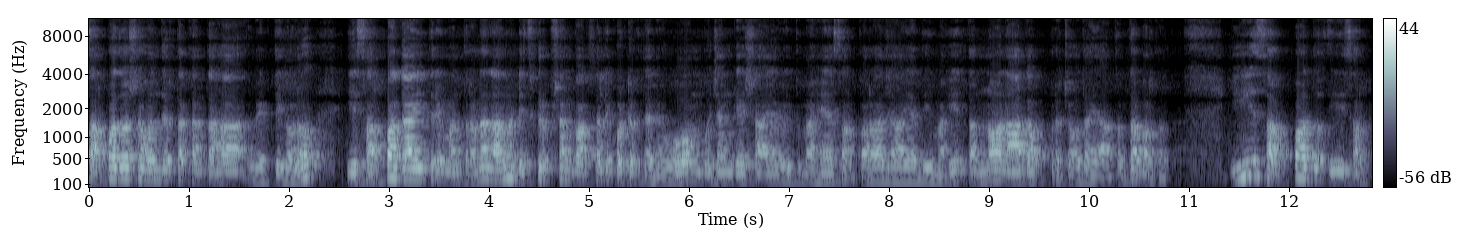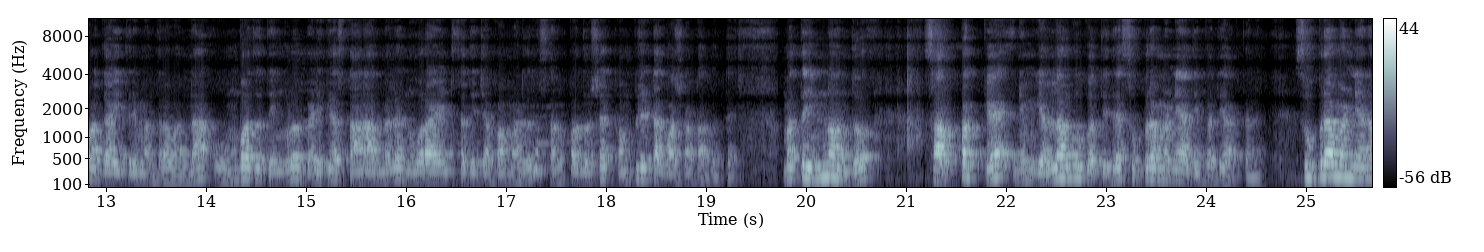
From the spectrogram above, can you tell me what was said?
ಸರ್ಪದೋಷ ಹೊಂದಿರತಕ್ಕಂತಹ ವ್ಯಕ್ತಿಗಳು ಈ ಸರ್ಪ ಗಾಯತ್ರಿ ಮಂತ್ರನ ನಾನು ಡಿಸ್ಕ್ರಿಪ್ಷನ್ ಬಾಕ್ಸ್ ಅಲ್ಲಿ ಕೊಟ್ಟಿರ್ತೇನೆ. ಓಂ ಭುಜಂಗೇಶಾಯ ವಿದ್ಮಹೆ ಸರ್ಪರಾಜಾಯ ಧೀಮಹಿ ತನ್ನೋ ನಾಗ ಪ್ರಚೋದಯ ಅಂತ ಬರ್ತದೆ. ಈ ಸರ್ಪದ, ಈ ಸರ್ಪ ಗಾಯತ್ರಿ ಮಂತ್ರವನ್ನ ಒಂಬತ್ತು ತಿಂಗಳು ಬೆಳಿಗ್ಗೆ ಸ್ನಾನ ಆದ್ಮೇಲೆ ನೂರ ಎಂಟು ಸತಿ ಜಪ ಮಾಡಿದ್ರೆ ಸರ್ಪದೋಷ ಕಂಪ್ಲೀಟ್ ಆಗಿ ವಾಶೌಟ್ ಆಗುತ್ತೆ. ಮತ್ತೆ ಇನ್ನೊಂದು, ಸರ್ಪಕ್ಕೆ ನಿಮ್ಗೆಲ್ಲರಿಗೂ ಗೊತ್ತಿದೆ, ಸುಬ್ರಹ್ಮಣ್ಯ ಅಧಿಪತಿ ಆಗ್ತಾನೆ. ಸುಬ್ರಹ್ಮಣ್ಯನ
